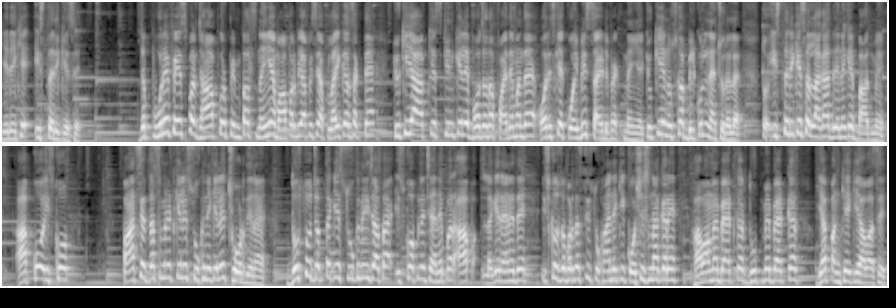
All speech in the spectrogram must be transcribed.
ये देखिए, इस तरीके से। जब पूरे फेस पर, जहाँ आपको पिंपल्स नहीं है, वहाँ पर भी आप इसे अप्लाई कर सकते हैं, क्योंकि ये आपके स्किन के लिए बहुत ज़्यादा फ़ायदेमंद है और इसके कोई भी साइड इफ़ेक्ट नहीं है, क्योंकि ये नुस्खा बिल्कुल नेचुरल है। तो इस तरीके से लगा देने के बाद में आपको इसको पाँच से दस मिनट के लिए सूखने के लिए छोड़ देना है। दोस्तों, जब तक ये सूख नहीं जाता, इसको अपने चेहरे पर आप लगे रहने दें। इसको ज़बरदस्ती सुखाने की कोशिश ना करें। हवा में बैठकर, धूप में बैठकर या पंखे की हवा से।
